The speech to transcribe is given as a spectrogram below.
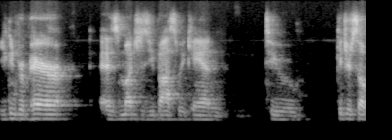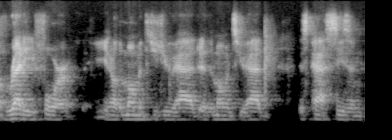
you can prepare as much as you possibly can to get yourself ready for you know the moments that you had the moments you had this past season.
